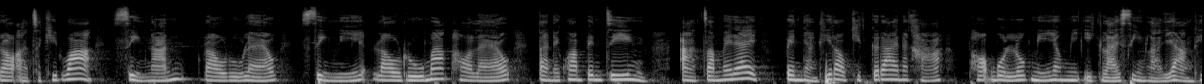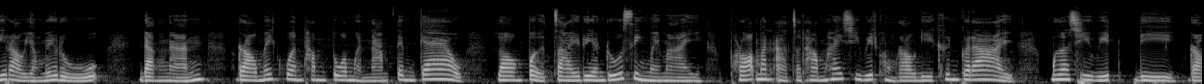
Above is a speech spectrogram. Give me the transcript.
เราอาจจะคิดว่า สิ่งนั้นเรารู้แล้ว สิ่งนี้เรารู้มากพอแล้ว แต่ในความเป็นจริง อาจจะไม่ได้เป็นอย่างที่เราคิดก็ได้นะคะ เพราะบนโลกนี้ยังมีอีกหลายสิ่งหลายอย่างที่เรายังไม่รู้ ดังนั้นเราไม่ควรทำตัวเหมือนน้ำเต็มแก้ว ลองเปิดใจเรียนรู้สิ่งใหม่ๆ เพราะมันอาจจะทำให้ชีวิตของเราดีขึ้นก็ได้ เมื่อชีวิตดีเรา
